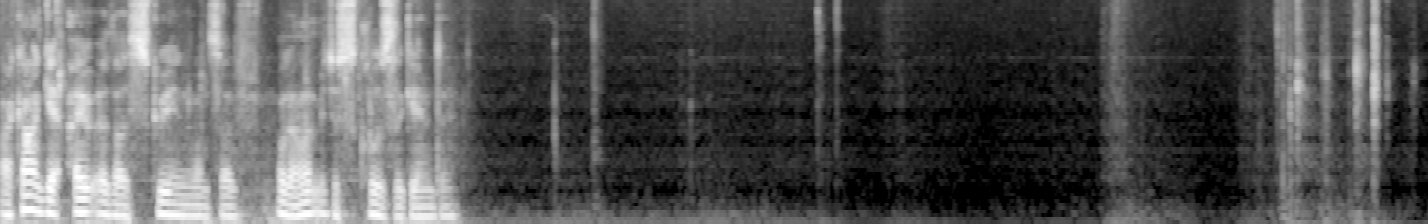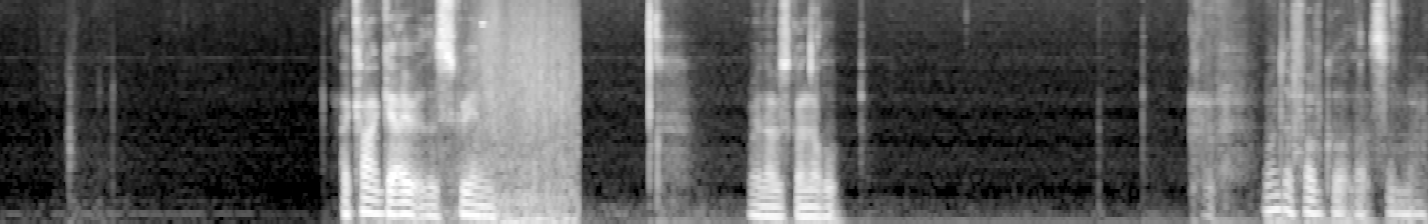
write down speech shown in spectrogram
I can't get out of the screen once I've... Hold on, let me just close the game down. I can't get out of the screen when I was going to... I wonder if I've got that somewhere.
